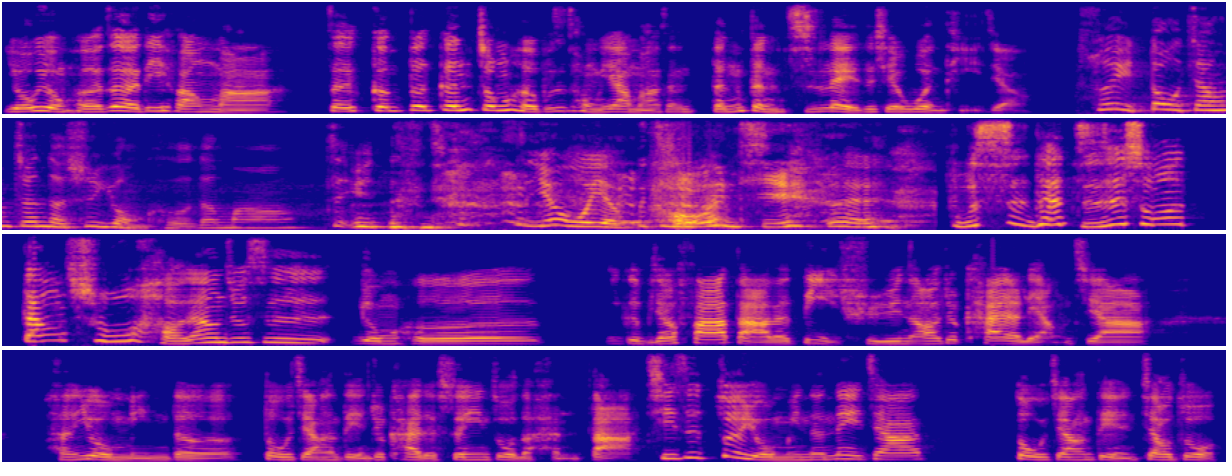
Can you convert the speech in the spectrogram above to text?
有永和这个地方吗？这跟跟跟中和不是同样吗？等等等之类这些问题，这样。所以豆浆真的是永和的吗？这因为 因为我也不知道问题。对，不是，他只是说当初好像就是永和一个比较发达的地区，然后就开了两家很有名的豆浆店，就开的生意做得很大。其实最有名的那家豆浆店叫做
